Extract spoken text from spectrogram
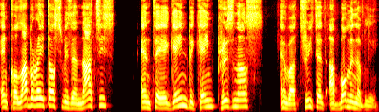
and collaborators with the Nazis, and they again became prisoners and were treated abominably.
